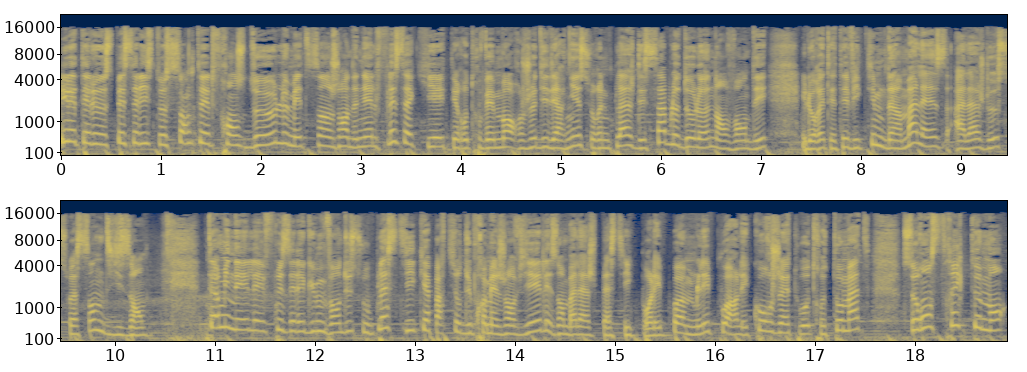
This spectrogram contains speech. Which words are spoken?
Il était le spécialiste santé de France 2. Le médecin Jean-Daniel Flessaki a été retrouvé mort jeudi dernier sur une plage des Sables d'Olonne en Vendée. Il aurait été victime d'un malaise à l'âge de 70 ans. Terminé les fruits et légumes vendus sous plastique à partir du 1er janvier. Les emballages plastiques pour les pommes, les poires, les courgettes ou autres tomates seront strictement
